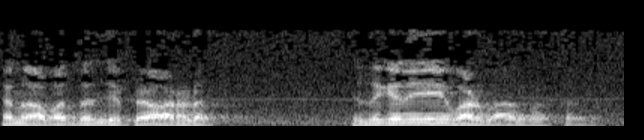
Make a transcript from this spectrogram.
కానీ నువ్వు అబద్ధం చెప్పావు అనడు. ఎందుకని? వాడు బాధపడతాడు.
